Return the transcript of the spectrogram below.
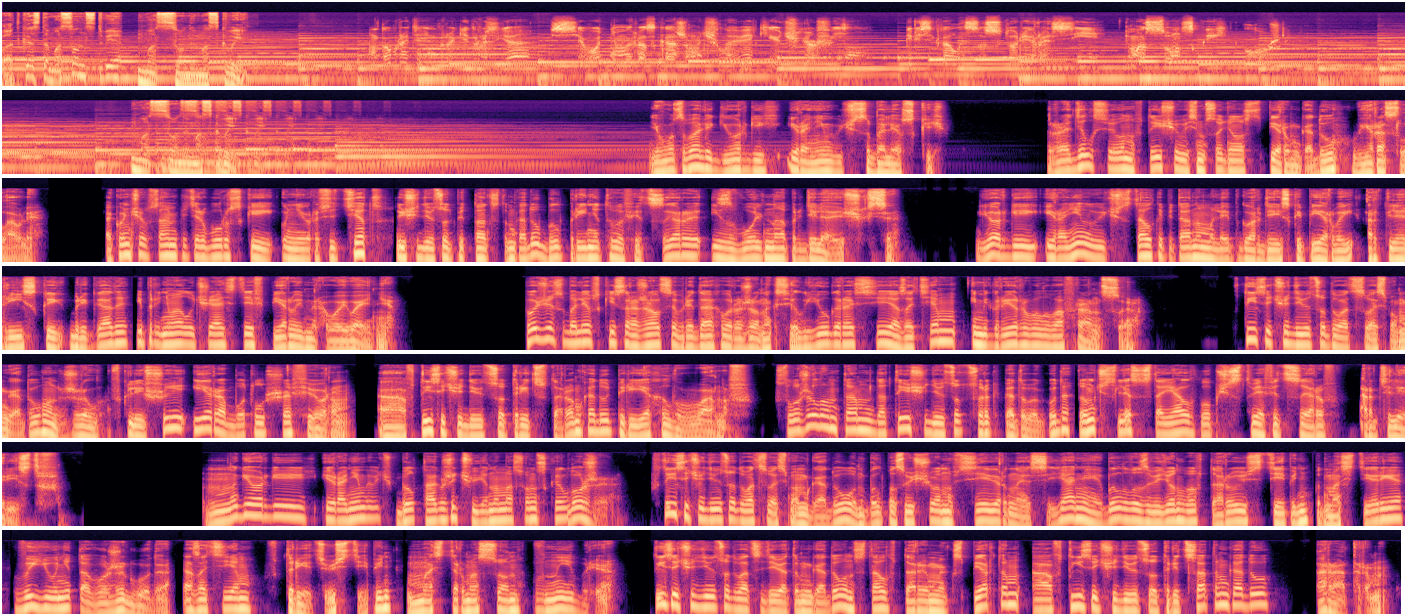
Подкаст о масонстве «Масоны Москвы». Добрый день, дорогие друзья! Сегодня мы расскажем о человеке, чья жизнь пересекалась с историей России и масонской ложи. Масоны Москвы. Его звали Георгий Иронимович Соболевский. Родился он в 1891 году в Ярославле. Окончив Санкт-Петербургский университет, в 1915 году был принят в офицеры из вольно определяющихся. Георгий Иронимович стал капитаном лейб-гвардейской первой артиллерийской бригады и принимал участие в Первой мировой войне. Позже Соболевский сражался в рядах вооруженных сил Юга России, а затем эмигрировал во Францию. В 1928 году он жил в Клиши и работал шофером, а в 1932 году переехал в Иванов. Служил он там до 1945 года, в том числе состоял в обществе офицеров-артиллеристов. Но Георгий Иронимович был также членом масонской ложи, в 1928 году он был посвящен в северное сияние и был возведен во вторую степень подмастерья в июне того же года, а затем в третью степень мастер-масон в ноябре. В 1929 году он стал вторым экспертом, а в 1930 году – оратором.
